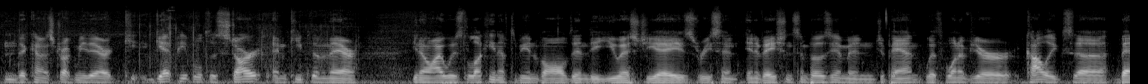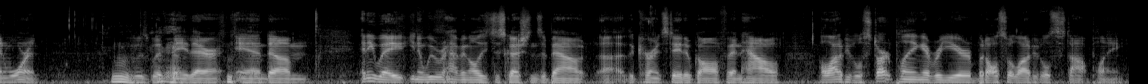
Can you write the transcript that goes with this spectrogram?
that kind of struck me there. Get people to start and keep them there. You know, I was lucky enough to be involved in the USGA's recent innovation symposium in Japan with one of your colleagues, uh, Ben Warren, who Hmm. was with me there. And um, anyway, you know, we were having all these discussions about uh, the current state of golf and how a lot of people start playing every year, but also a lot of people stop playing.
